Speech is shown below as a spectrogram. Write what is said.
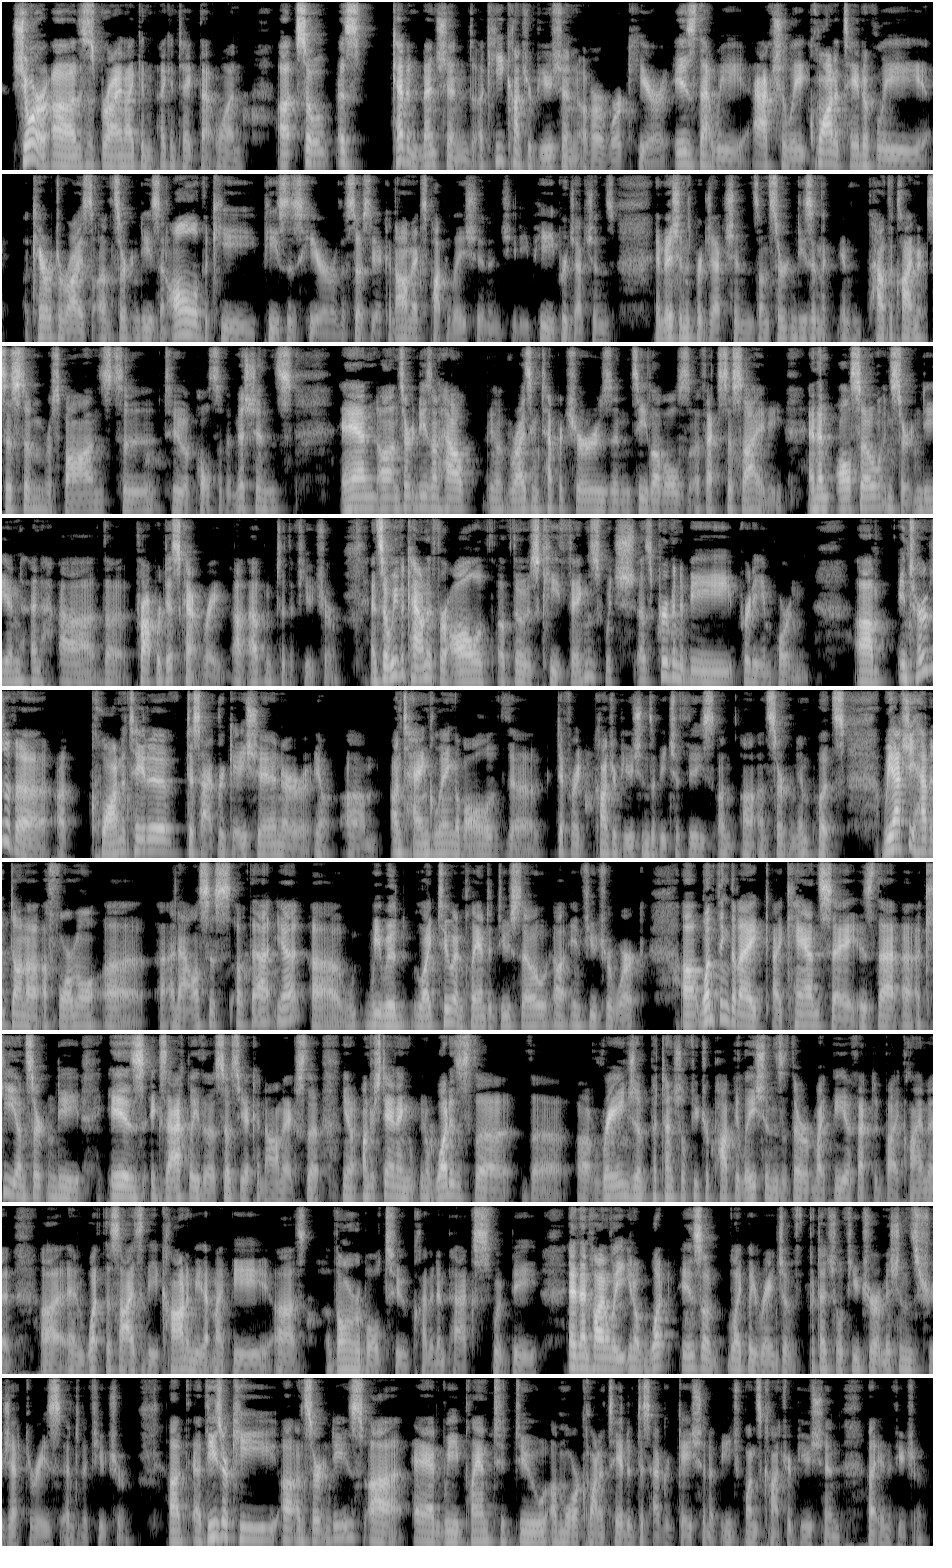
Sure. Uh, this is Brian. I can I can take that one. Uh, so as Kevin mentioned, a key contribution of our work here is that we actually quantitatively characterize uncertainties in all of the key pieces here the socioeconomics population and gdp projections emissions projections uncertainties in, the, in how the climate system responds to, to a pulse of emissions and uncertainties on how you know, rising temperatures and sea levels affect society, and then also uncertainty and, uh, the proper discount rate uh, out into the future. And so we've accounted for all of, of, those key things, which has proven to be pretty important. Um, in terms of a, a quantitative disaggregation or you know um, untangling of all of the different contributions of each of these un- uh, uncertain inputs we actually haven't done a, a formal uh, analysis of that yet. Uh, we would like to and plan to do so uh, in future work. Uh, one thing that I, I can say is that a key uncertainty is exactly the socioeconomics the you know understanding you know what is the the uh, range of potential future populations that there might be affected by climate and what the size of the economy that might be uh, vulnerable to climate impacts would be. And then finally, you know, what is a likely range of potential future emissions trajectories into the future? Uh, these are key uh, uncertainties, uh, and we plan to do a more quantitative disaggregation of each one's contribution uh, in the future.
